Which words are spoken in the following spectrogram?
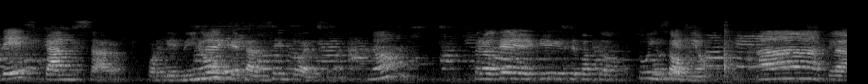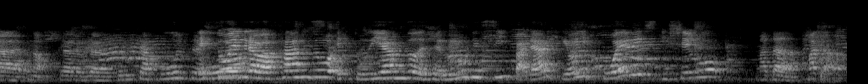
descansar porque no descansé toda la semana. ¿No? ¿Pero qué, qué se pasó? Tuve insomnio. Ah, claro, no, claro, claro. Estuviste a full. Estuve trabajando, estudiando desde el lunes sin parar, que hoy es jueves y llego Matada. matada.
